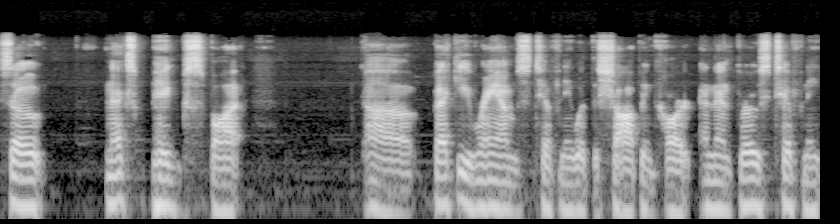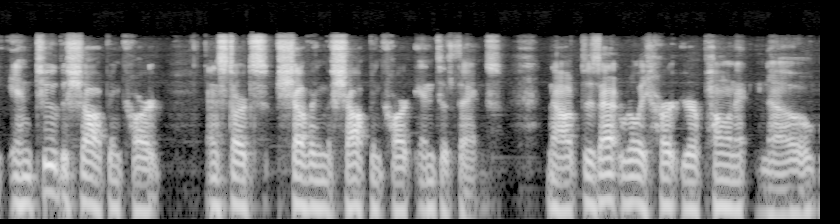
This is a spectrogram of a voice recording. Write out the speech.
So next big spot, uh, Becky rams Tiffany with the shopping cart and then throws Tiffany into the shopping cart and starts shoving the shopping cart into things. Now, does that really hurt your opponent? No,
